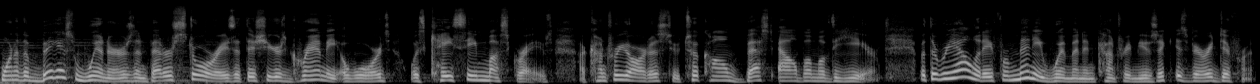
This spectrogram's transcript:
One of the biggest winners and better stories at this year's Grammy Awards was Kacey Musgraves, a country artist who took home Best Album of the Year. But the reality for many women in country music is very different,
